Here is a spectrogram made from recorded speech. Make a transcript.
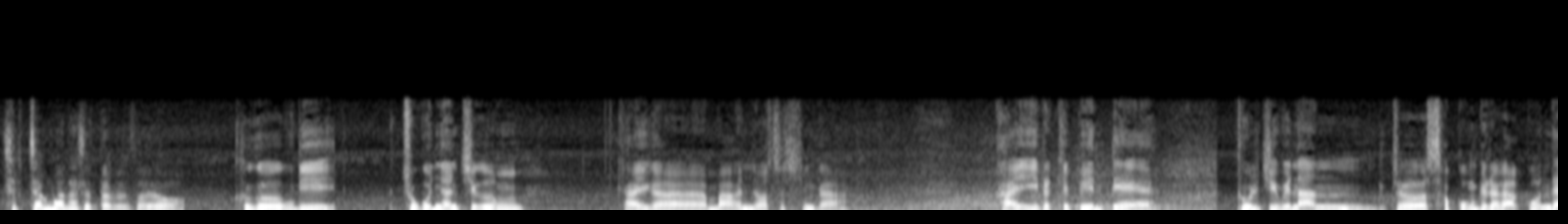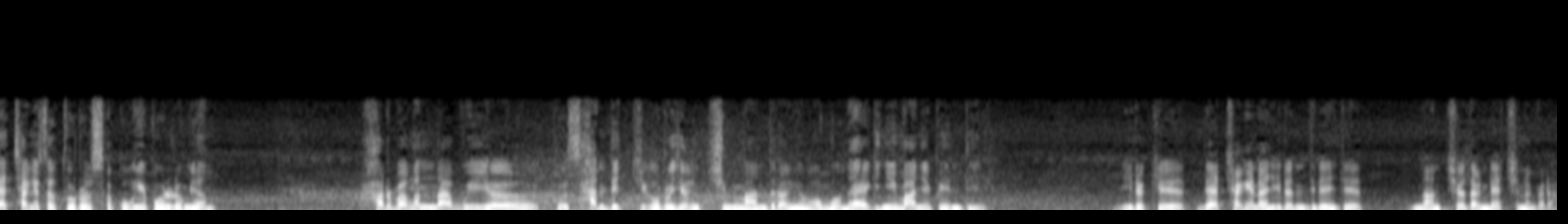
집장만 하셨다면서요? 그거 우리 조곤년 지금 가이가 마흔 여섯인가 가이 이렇게 빈때 돌집이 난 저 석공비를 갖고 내 창에서 돌을 석공이 벌르면 하루방은 나무여 그 산대찍으로 형집 만들랑 오면 애기니 많이 빈디 이렇게 내 창에는 이런 데에 이제 난 지어당 내치는 거라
